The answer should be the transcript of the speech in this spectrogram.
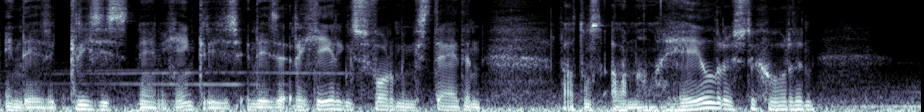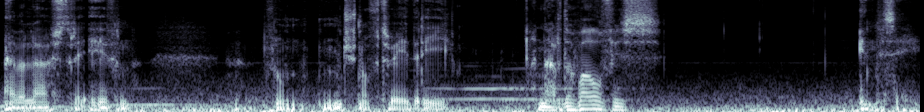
In deze crisis, nee, geen crisis, in deze regeringsvormingstijden. Laat ons allemaal heel rustig worden. En we luisteren even, zo'n minuutje of twee, drie, naar de walvis in de zee.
